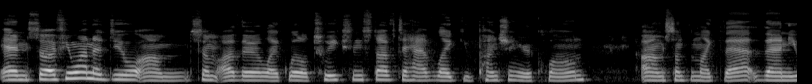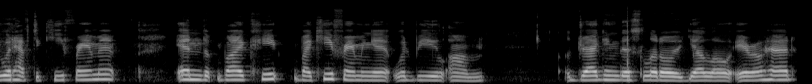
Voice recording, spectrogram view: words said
And so if you want to do um, some other like little tweaks and stuff to have like you punching your clone, um, something like that, then you would have to keyframe it. and by key by keyframing it would be um, dragging this little yellow arrowhead,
